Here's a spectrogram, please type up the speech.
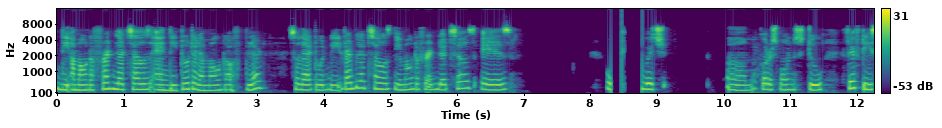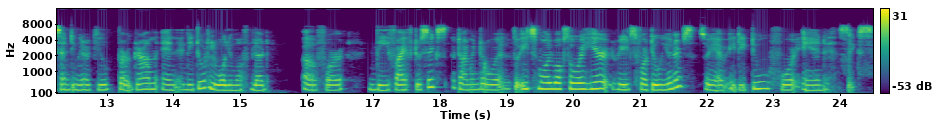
the amount of red blood cells and the total amount of blood. So that would be red blood cells, the amount of red blood cells is which um, corresponds to 50 centimeter cube per gram and the total volume of blood uh, for the 5 to 6 time interval. So each small box over here reads for 2 units. So you have 82, 4 and 6.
